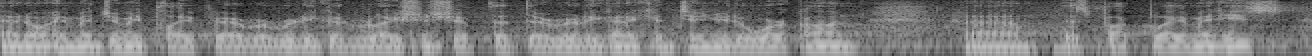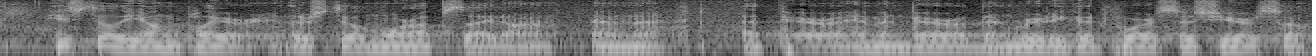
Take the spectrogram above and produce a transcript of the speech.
I know him and Jimmy Playfair have a really good relationship that they're really going to continue to work on. Um, his puck play, I mean, he's he's still a young player. There's still more upside on him, and uh, that pair of him and Bear have been really good for us this year. So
